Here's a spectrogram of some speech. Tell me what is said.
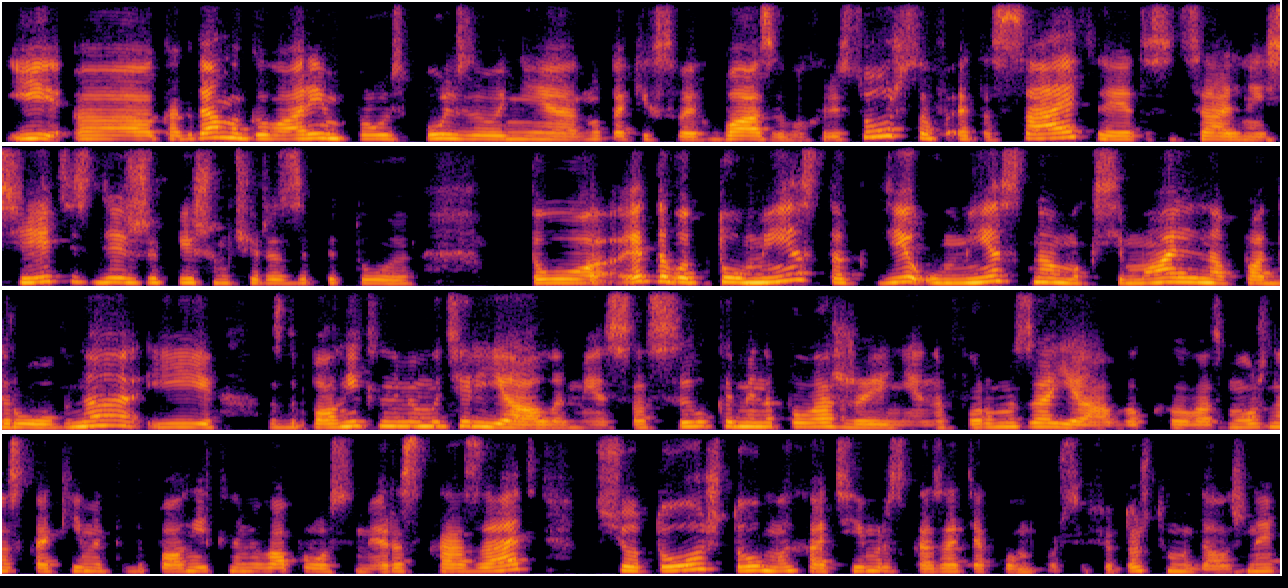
И когда мы говорим про использование ну, таких своих базовых ресурсов, это сайты, это социальные сети, здесь же пишем через запятую, то это вот то место, где уместно максимально подробно и с дополнительными материалами, со ссылками на положение, на формы заявок, возможно, с какими-то дополнительными вопросами рассказать все то, что мы хотим рассказать о конкурсе, все то, что мы должны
